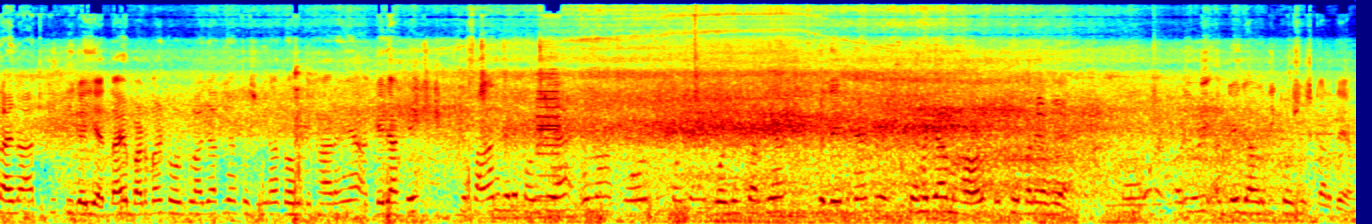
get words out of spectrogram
ਤਾਇਨਾਤ ਕੀਤੀ ਗਈ ਹੈ। ਤਾਂ ਇਹ ਬੜਬੜ ਟੋਲ ਪਲਾਜ਼ਾ ਦੀਆਂ ਤਸਵੀਰਾਂ ਤੁਹਾਨੂੰ ਦਿਖਾ ਰਹੇ ਹਾਂ। ਅੱਗੇ ਜਾ ਕੇ ਕਿਸਾਨ ਜਿਹੜੇ ਪਹੁੰਚੇ ਆ, ਉਹਨਾਂ ਕੋਲ ਵੀ ਪਹੁੰਚਣ ਦੀ ਕੋਸ਼ਿਸ਼ ਕਰਦੇ ਆ ਤੇ ਦੇਖਦੇ ਆ ਕਿ ਕਿਹੋ ਜਿਹਾ ਮਾਹੌਲ ਉੱਥੇ ਬਣਿਆ ਹੋਇਆ ਹੈ। ਹੌਲੀ ਹੌਲੀ ਅੱਗੇ ਜਾਣ ਦੀ ਕੋਸ਼ਿਸ਼ ਕਰਦੇ ਆ।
